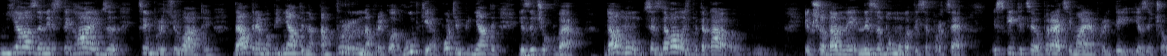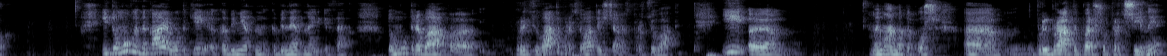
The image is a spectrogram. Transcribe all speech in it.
м'язи не встигають за цим працювати. Да? Треба підняти на там пр, наприклад, губки, а потім підняти язичок вверх. Да? Ну, це здавалось би така, якщо да, не, не задумуватися про це, скільки цієї операції має пройти язичок. І тому виникає отакий кабінетний, кабінетний ефект. Тому треба е, працювати, працювати і ще раз працювати. І е, ми маємо також е, прибрати першопричини,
